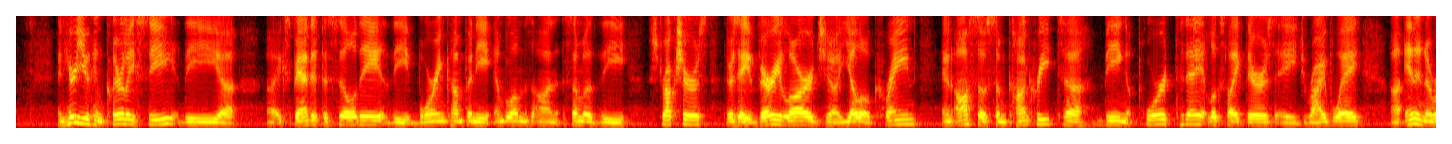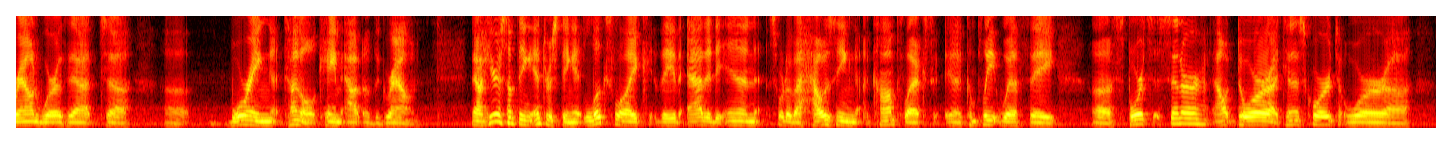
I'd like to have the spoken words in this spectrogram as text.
And here you can clearly see the expanded facility, the boring company emblems on some of the structures. There's a very large yellow crane and also some concrete uh, being poured today. It looks like there's a driveway uh, in and around where that uh, uh, boring tunnel came out of the ground. Now here's something interesting. It looks like they've added in sort of a housing complex uh, complete with a uh, sports center, outdoor tennis court, or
